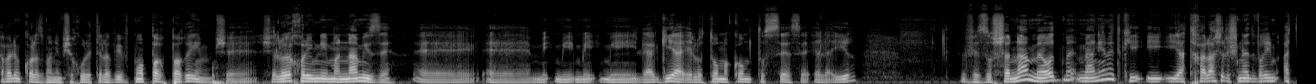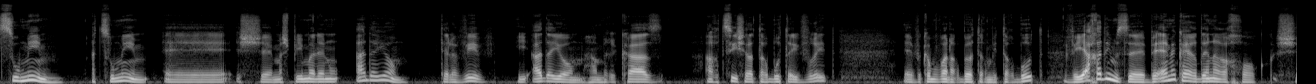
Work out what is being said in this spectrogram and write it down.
אבל הם כל הזמן נמשכו לתל אביב כמו פרפרים, ש, שלא יכולים להימנע מזה, מלהגיע אל אותו מקום תוסס, אל העיר. וזו שנה מאוד מעניינת, כי היא, היא התחלה של שני דברים עצומים, עצומים, אה, שמשפיעים עלינו עד היום. תל אביב היא עד היום המרכז הארצי של התרבות העברית, אה, וכמובן הרבה יותר מתרבות. ויחד עם זה, בעמק הירדן הרחוק, ש,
